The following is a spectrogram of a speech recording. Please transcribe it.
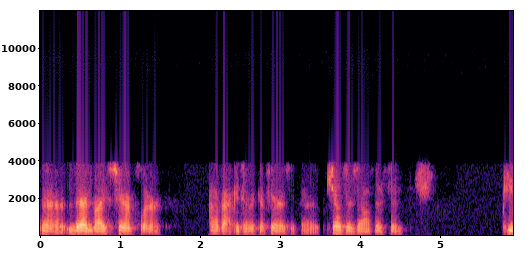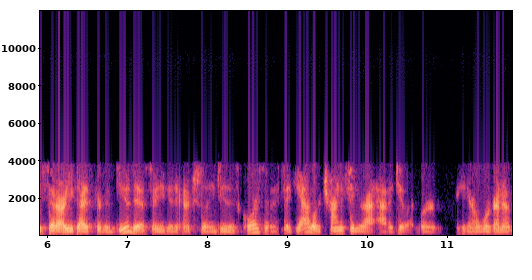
the then Vice Chancellor of Academic Affairs at the Chancellor's office, and he said, "Are you guys going to do this? Are you going to actually do this course?" And I said, "Yeah, we're trying to figure out how to do it. We're, you know, we're going to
